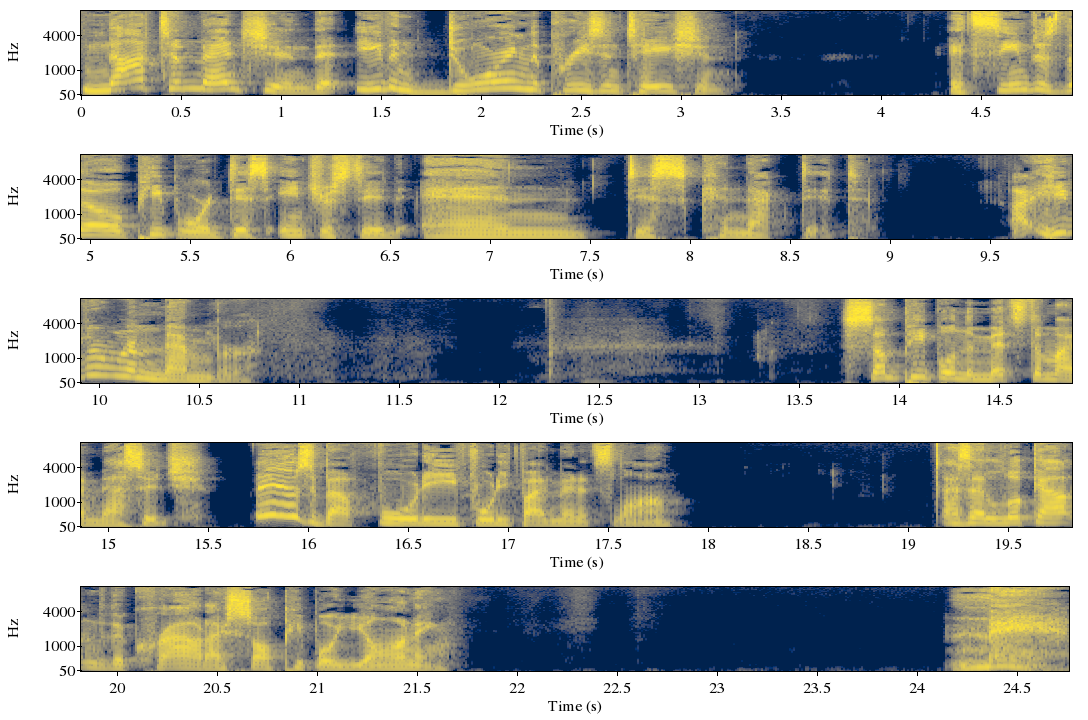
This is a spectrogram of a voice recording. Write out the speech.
Not to mention that even during the presentation, it seemed as though people were disinterested and disconnected. I even remember some people in the midst of my message, eh, it was about 40, 45 minutes long. As I look out into the crowd, I saw people yawning. Man,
